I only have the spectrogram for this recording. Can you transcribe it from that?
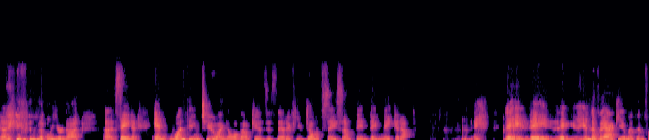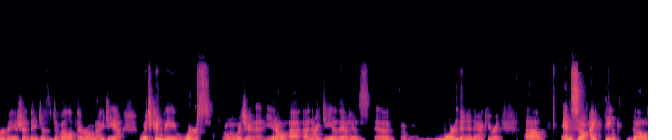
uh, even though you're not uh, saying it. And one thing too I know about kids is that if you don't say something, they make it up. they they they they in the vacuum of information, they just develop their own idea, which can be worse. Which you know, uh, an idea that is uh, more than inaccurate. Um, and so I think, though,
